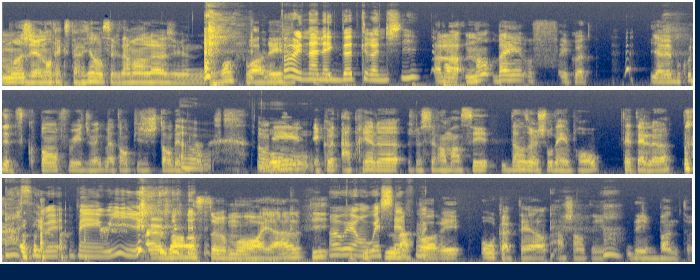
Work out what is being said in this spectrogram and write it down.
moi, j'ai une autre expérience, évidemment, là, j'ai une grosse soirée. Pas une anecdote crunchy. euh, non, ben, pff, écoute, il y avait beaucoup de petits coupons free drink, mettons, puis je suis tombé dedans. Oh. Mais, Oh. écoute, après, là, je me suis ramassé dans un show d'impro. T'étais là. Ah, c'est vrai. Ben oui. Un bar sur Mont-Royal, puis Ah oui, j'ai West ma ouais. soirée au cocktail à chanter des bonnes tunes.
